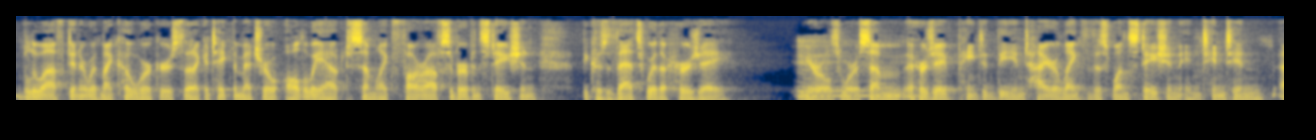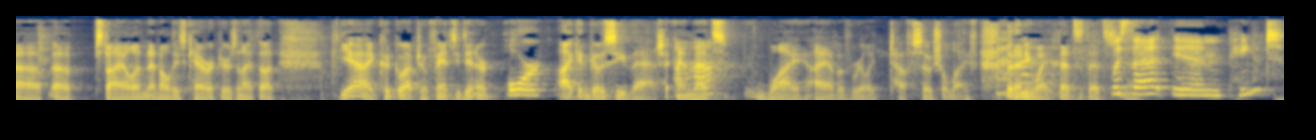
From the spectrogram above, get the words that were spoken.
blew off dinner with my coworkers so that I could take the metro all the way out to some like far off suburban station because that's where the Hergé murals were. Some Mm. Hergé painted the entire length of this one station in Tintin uh, uh, style and, and all these characters, and I thought, yeah, I could go out to a fancy dinner, or I could go see that, Uh-huh. and that's why I have a really tough social life. But anyway, that's that's was that in paint?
